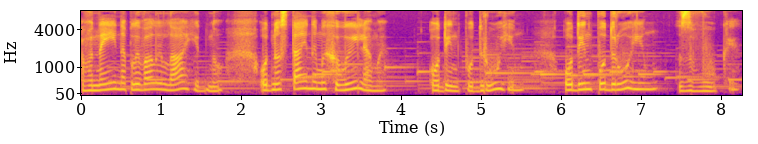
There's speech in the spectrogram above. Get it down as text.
В неї напливали лагідно, одностайними хвилями, один по другим, один по другим звуки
